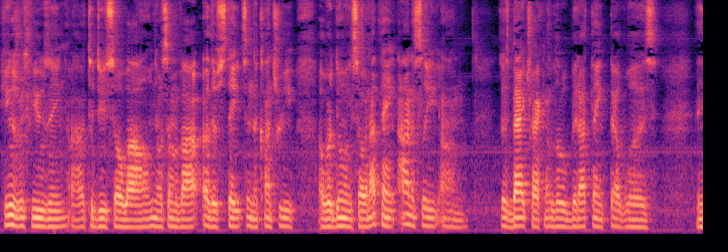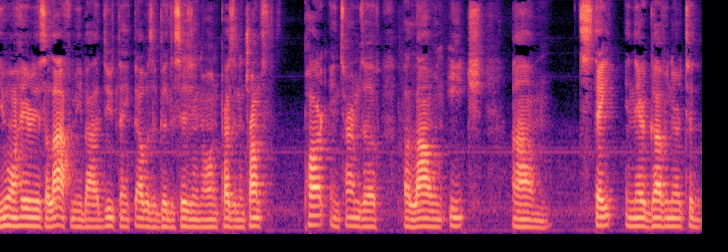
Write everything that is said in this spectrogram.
he was refusing uh, to do so while you know some of our other states in the country uh, were doing so. And I think honestly, um, just backtracking a little bit, I think that was, and you won't hear this a lot from me, but I do think that was a good decision on President Trump's part in terms of allowing each um, state and their governor to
